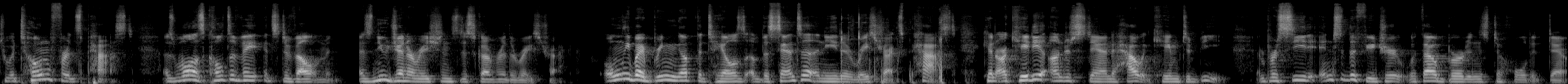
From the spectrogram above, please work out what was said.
to atone for its past, as well as cultivate its development as new generations discover the racetrack. Only by bringing up the tales of the Santa Anita racetrack's past can Arcadia understand how it came to be and proceed into the future without burdens to hold it down.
